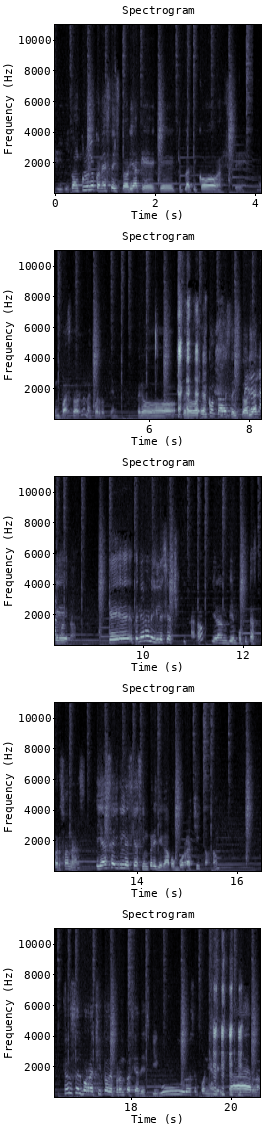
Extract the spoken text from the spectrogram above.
Y, y, concluyo con esta historia que, que, que platicó este, un pastor, no me acuerdo quién, pero, pero él contaba esta historia que, que tenían una iglesia chiquita, ¿no? Y eran bien poquitas personas. Y a esa iglesia siempre llegaba un borrachito, ¿no? Entonces el borrachito de pronto hacía desfiguro, se ponía a gritar, ¿no?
